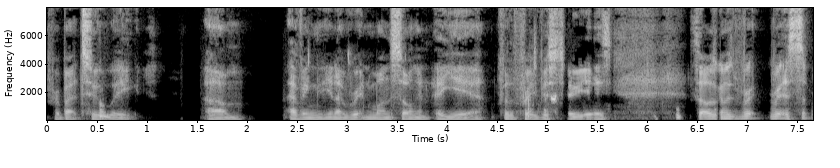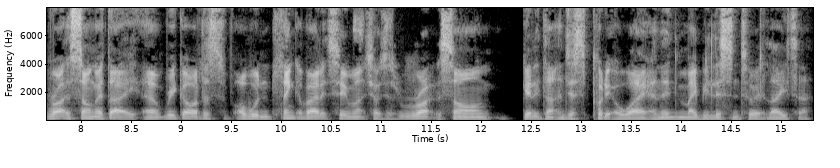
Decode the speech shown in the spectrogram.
for about two weeks, um having you know written one song a year for the previous two years. So I was going to write, write a song a day, uh, regardless. I wouldn't think about it too much. I just write the song, get it done, and just put it away, and then maybe listen to it later.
